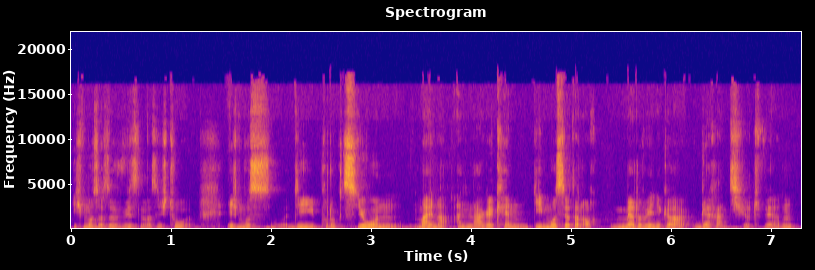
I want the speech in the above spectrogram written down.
Ich muss also wissen, was ich tue. Ich muss die Produktion meiner Anlage kennen. Die muss ja dann auch mehr oder weniger garantiert werden.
